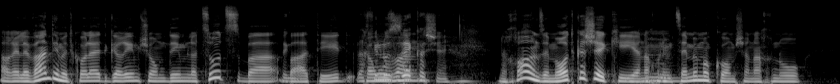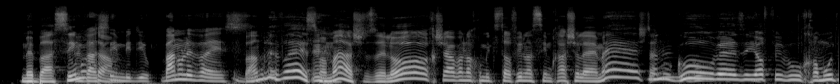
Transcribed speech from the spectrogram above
הרלוונטיים, את כל האתגרים שעומדים לצוץ ב- ו- בעתיד. ואפילו כמובן, זה קשה. נכון, זה מאוד קשה, כי אנחנו Mhm. נמצאים במקום שאנחנו מבאסים אותם. מבאסים בדיוק. באנו לבאס. באנו לבאס, ממש. זה לא עכשיו אנחנו מצטרפים לשמחה שלהם, אה, יש לנו גור ואיזה יופי והוא חמוד.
